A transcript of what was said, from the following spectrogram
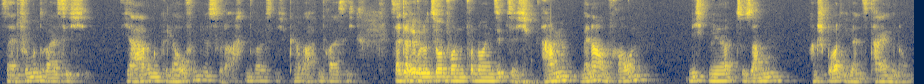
seit 35 Jahren gelaufen ist, oder 38, knapp 38. Seit der Revolution von, von 79 haben Männer und Frauen nicht mehr zusammen an Sportevents teilgenommen.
